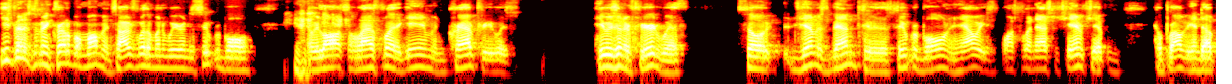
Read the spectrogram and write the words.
he's been in some incredible moments. I was with him when we were in the Super Bowl, and we lost in the last play of the game, and Crabtree was he was interfered with. So Jim has been to the Super Bowl, and now he wants to win national championship. And he'll probably end up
